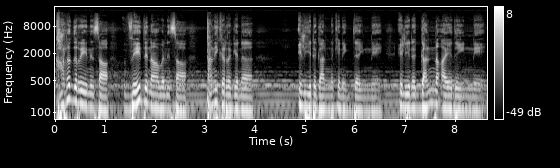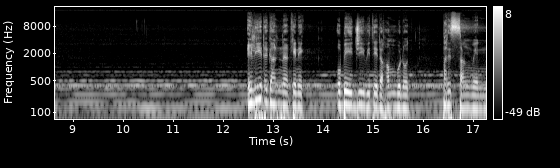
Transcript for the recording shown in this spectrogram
කරදරේ නිසා වේදනාව නිසා තනිකරගෙන එලියට ගන්න කෙනෙක්ද ඉන්නේ? එලියට ගන්න අයද ඉන්නේ? එලියට ගන්න කෙනෙක් ඔබේ ජීවිතයට හම්බුනොත් පරිස්සං වෙන්න.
